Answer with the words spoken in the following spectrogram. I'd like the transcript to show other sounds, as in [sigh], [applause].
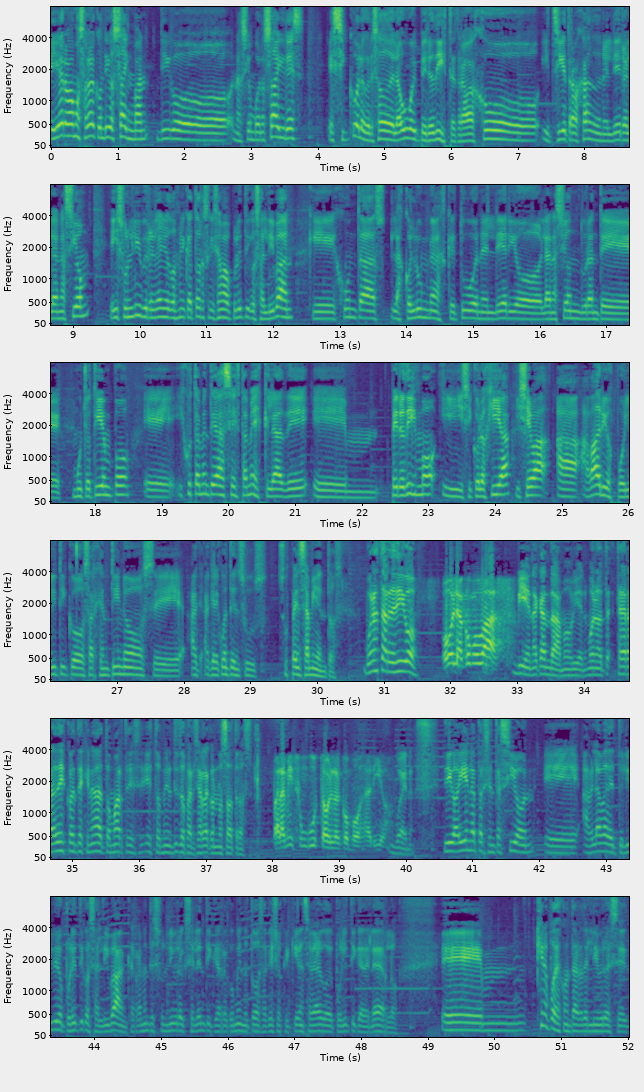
Y ahora vamos a hablar con Diego Seidman. Diego nació en Buenos Aires, es psicólogo egresado de la UBA y periodista. Trabajó y sigue trabajando en el diario La Nación. E hizo un libro en el año 2014 que se llama Políticos al Diván, que junta las columnas que tuvo en el diario La Nación durante mucho tiempo. Eh, y justamente hace esta mezcla de em, periodismo y psicología y lleva a, varios políticos argentinos eh, a, que le cuenten sus, sus pensamientos. Buenas tardes, Diego. Hola, ¿cómo vas? Bien, acá andamos, bien. Bueno, te, agradezco antes que nada tomarte estos minutitos para charlar con nosotros. Para mí es un gusto hablar con vos, Darío. Bueno, digo, ahí en la presentación eh, hablaba de tu libro Políticos al Diván, que realmente es un libro excelente y que recomiendo a todos aquellos que quieran saber algo de política de leerlo. Eh, ¿Qué nos puedes contar del libro ese?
